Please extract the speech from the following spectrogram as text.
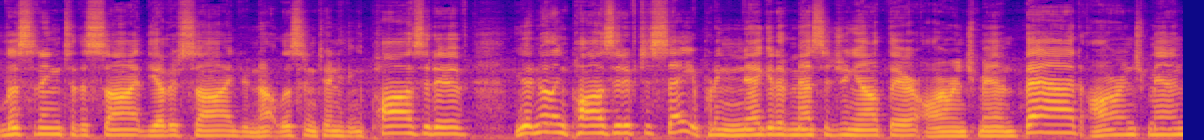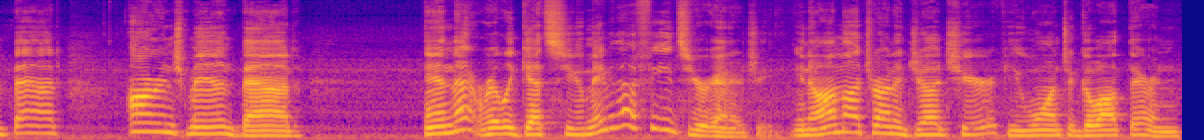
listening to the side, the other side, you're not listening to anything positive, you have nothing positive to say, you're putting negative messaging out there, orange man bad, orange man bad, orange man bad. And that really gets you, maybe that feeds your energy. You know, I'm not trying to judge here. If you want to go out there and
